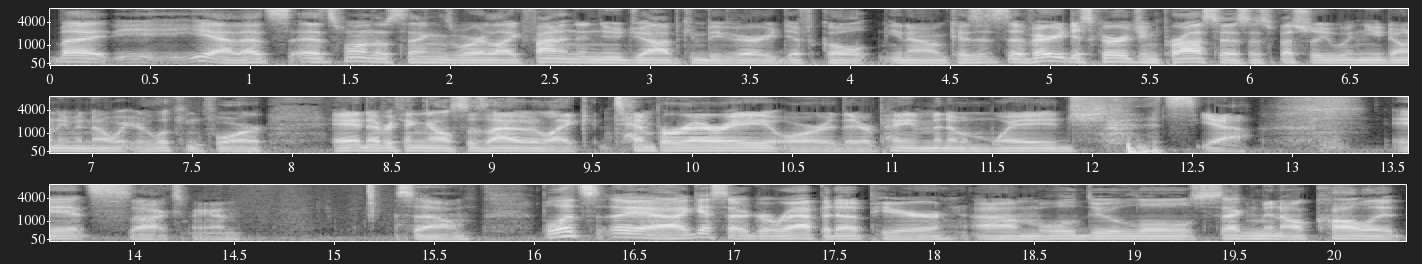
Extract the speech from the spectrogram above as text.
but yeah, that's that's one of those things where like finding a new job can be very difficult, you know, because it's a very discouraging process, especially when you don't even know what you're looking for, and everything else is either like temporary or they're paying minimum wage. It's yeah, it sucks, man. So, but let's yeah, I guess I'd wrap it up here. Um, we'll do a little segment. I'll call it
